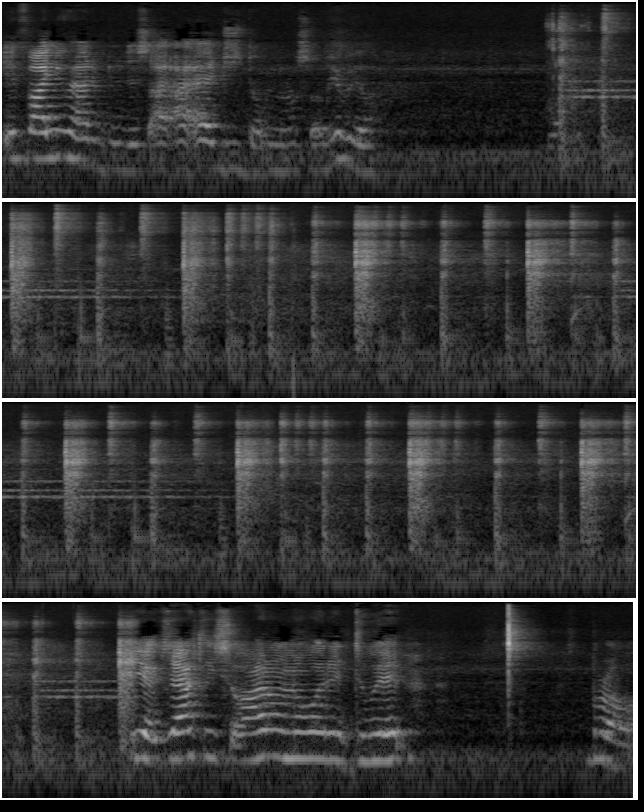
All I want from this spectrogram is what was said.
If I knew how to do this, I, I, I just don't know, so here we go. Yeah, exactly. So I don't know how to do it. Bro,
